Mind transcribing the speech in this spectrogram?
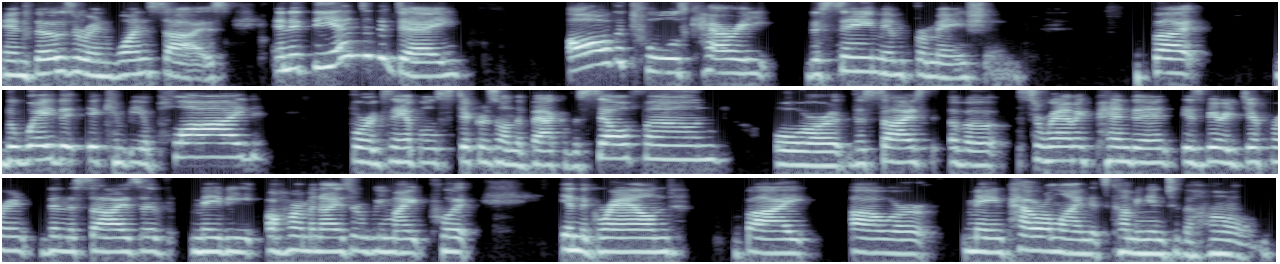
and those are in one size. And at the end of the day, all the tools carry the same information but the way that it can be applied, for example, stickers on the back of a cell phone or the size of a ceramic pendant is very different than the size of maybe a harmonizer we might put in the ground by our main power line that's coming into the home.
